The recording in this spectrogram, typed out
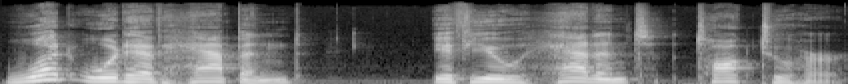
What would have happened if you hadn't talked to her?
